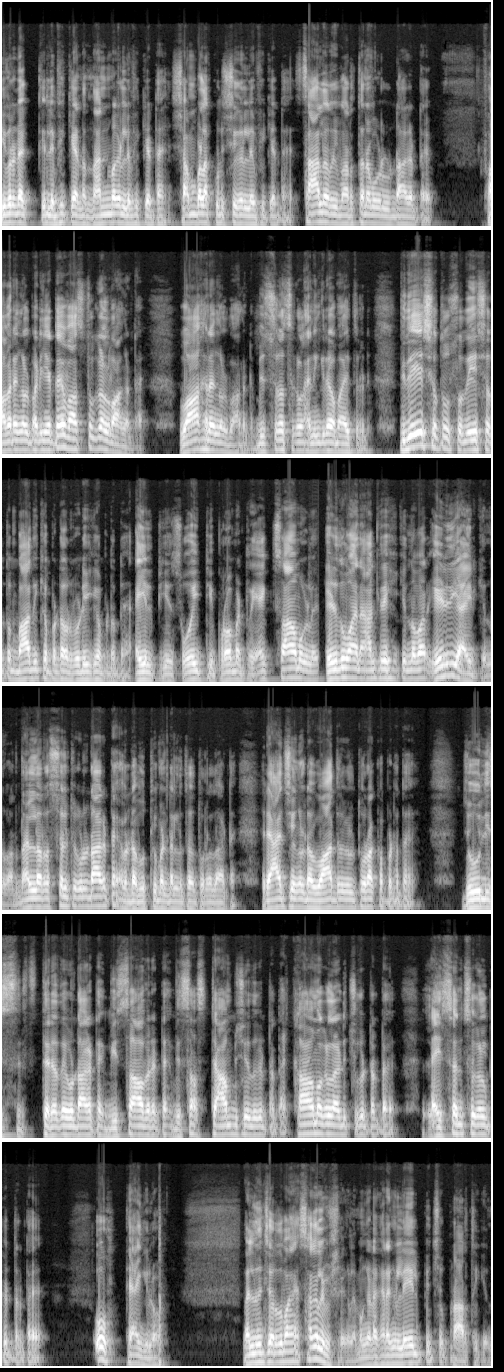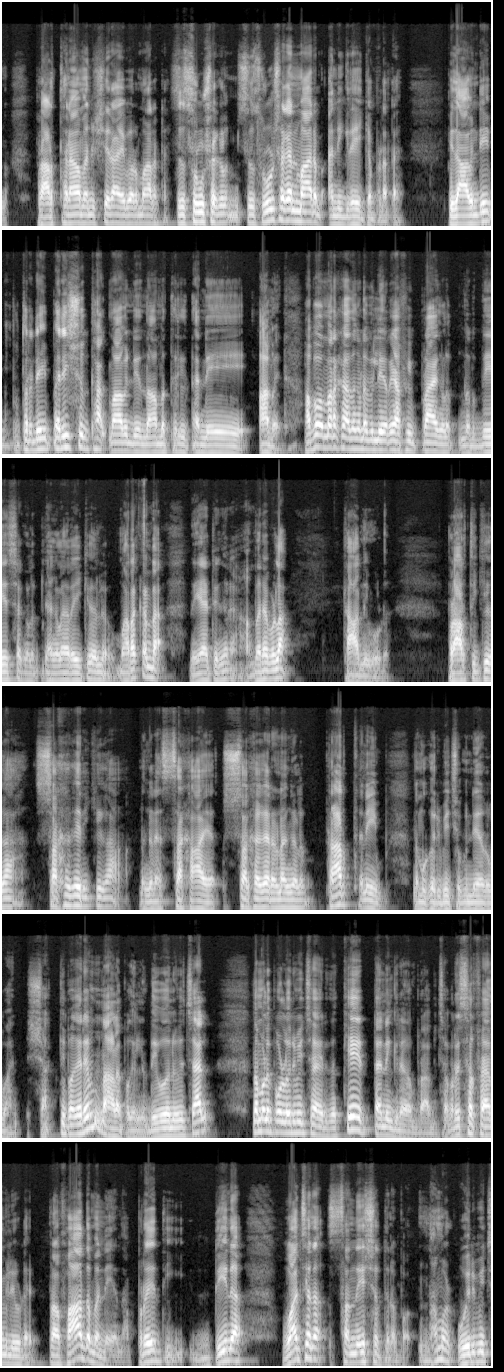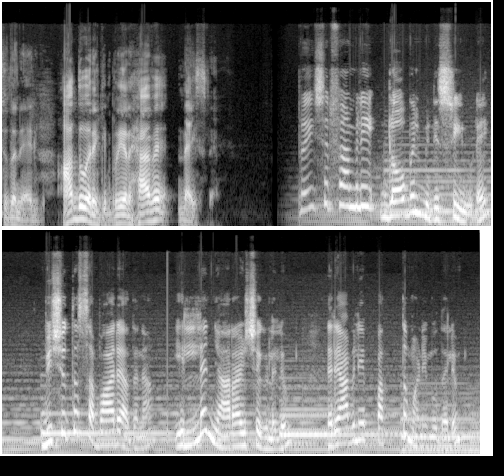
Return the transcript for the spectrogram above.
ഇവരുടെ ലഭിക്കേണ്ട നന്മകൾ ലഭിക്കട്ടെ ശമ്പള കുടിശ്ശികൾ ലഭിക്കട്ടെ സാലറി വർധനവുകൾ ഉണ്ടാകട്ടെ ഭവനങ്ങൾ പണിയട്ടെ വസ്തുക്കൾ വാങ്ങട്ടെ വാഹനങ്ങൾ വാങ്ങട്ടെ ബിസിനസ്സുകൾ അനുഗ്രഹമായി തരട്ടെ. വിദേശത്തും സ്വദേശത്തും ബാധിക്കപ്പെട്ടവർ വിടിയിക്കപ്പെടട്ടെ I L P S O T Prometric എക്സാമുകൾ എഴുതുവാൻ ആഗ്രഹിക്കുന്നവർ എഴുതിയായിരിക്കുന്നവർ നല്ല റിസൾട്ടുകൾ ഉണ്ടാകട്ടെ അവരുടെ ബുദ്ധിമണ്ഡലത്തെ തുറന്നാട്ടെ രാജ്യങ്ങളുടെ വാതിലുകൾ തുറക്കപ്പെടട്ടെ ജോലി സ്ഥി- സ്ഥിരത ഉണ്ടാകട്ടെ വിസ വരട്ടെ വിസ സ്റ്റാമ്പ് ചെയ്ത് കിട്ടട്ടെ കാമകൾ അടിച്ചു കിട്ടട്ടെ ലൈസൻസുകൾ കിട്ടട്ടെ. ഓ താങ്ക് യു വലുതും ചെറുതുമായ സകല വിഷയങ്ങളും നിങ്ങളുടെ കരങ്ങളിൽ ഏൽപ്പിച്ച് പ്രാർത്ഥിക്കുന്നു. പ്രാർത്ഥനാ മനുഷ്യരായവർ മാറട്ടെ. ശുശ്രൂഷകളും ശുശ്രൂഷകന്മാരും അനുഗ്രഹിക്കപ്പെടട്ടെ. പിതാവിന്റെയും പുത്രന്റെയും പരിശുദ്ധാത്മാവിന്റെയും നാമത്തിൽ തന്നെ ആമേൻ. അപ്പോൾ മറക്കാതെ നിങ്ങളുടെ വലിയ അഭിപ്രായങ്ങളും നിർദ്ദേശങ്ങളും ഞങ്ങളെ അറിയിക്കുമല്ലോ. മറക്കണ്ട. നെയ്യാറ്റിങ്ങര അമരവിള താന്നിമൂട്. പ്രാർത്ഥിക്കുക സഹകരിക്കുക നിങ്ങളുടെ സഹായ സഹകരണങ്ങളും പ്രാർത്ഥനയും നമുക്ക് ഒരുമിച്ച് മുന്നേറുവാൻ ശക്തി പകരും. നാളെ പകലും ദൈവം അനുവദിച്ചാൽ നമ്മളിപ്പോൾ ഒരുമിച്ചായിരുന്നു കേട്ടനുഗ്രഹം പ്രാപിച്ച റിസർ ഫാമിലിയുടെ പ്രഭാതമന്നെ എന്ന പ്രതിദിന വചന സന്ദേശത്തിനൊപ്പം നമ്മൾ ഒരുമിച്ച് തന്നെയായിരിക്കും. അതുവരയ്ക്കും prior have a nice day prayer family global മിനിസ്ട്രിയുടെ വിശുദ്ധ സഭാരാധന എല്ലാ ഞായറാഴ്ചകളിലും രാവിലെ പത്ത് മണി മുതലും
